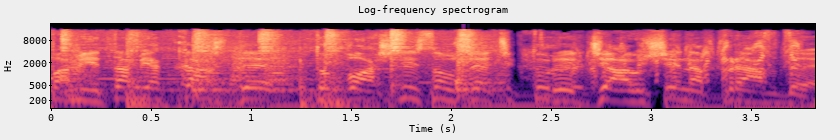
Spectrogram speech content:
pamiętam jak każde To właśnie są rzeczy, które działy się naprawdę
